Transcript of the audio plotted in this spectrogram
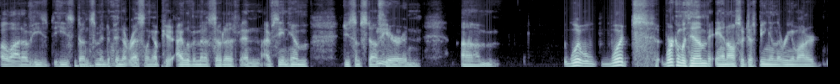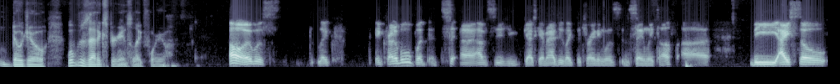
a lot of he's he's done some independent wrestling up here i live in minnesota and i've seen him do some stuff mm-hmm. here and um what what working with him and also just being in the Ring of Honor dojo, what was that experience like for you? Oh, it was like incredible, but uh, obviously you guys can imagine like the training was insanely tough. Uh, the I so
